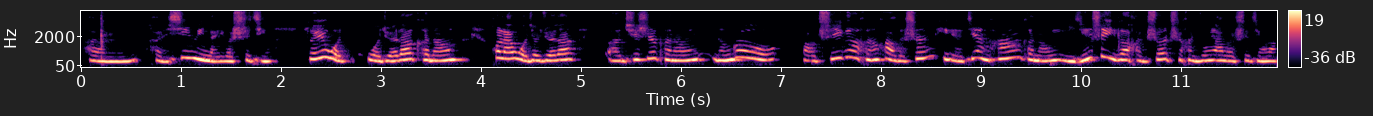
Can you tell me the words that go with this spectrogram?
很很幸运的一个事情。所以我我觉得可能后来我就觉得。呃，其实可能能够保持一个很好的身体健康，可能已经是一个很奢侈、很重要的事情了。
